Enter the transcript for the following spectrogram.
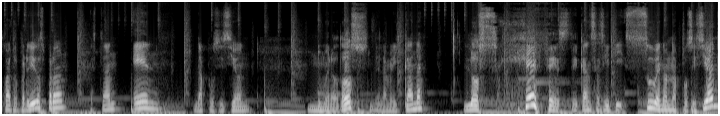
4 perdidos perdón, están en la posición número 2 de la americana. Los jefes de Kansas City suben a una posición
